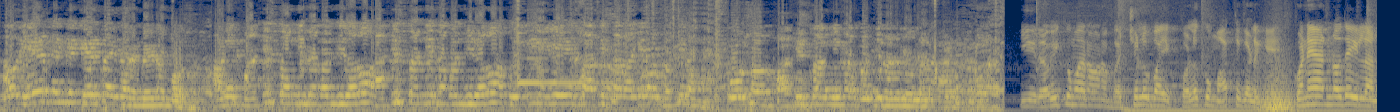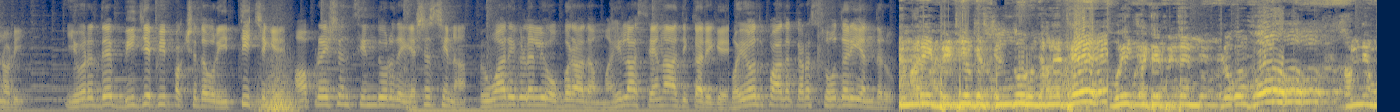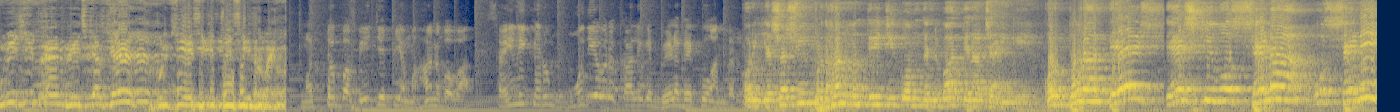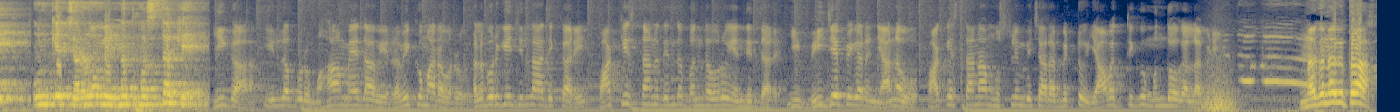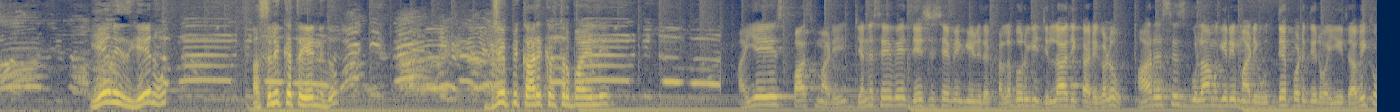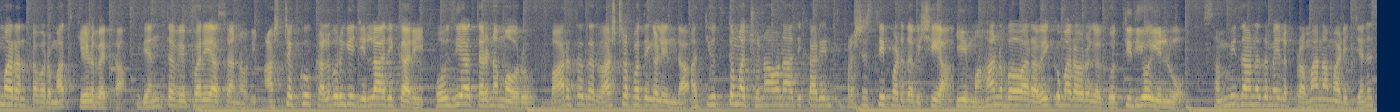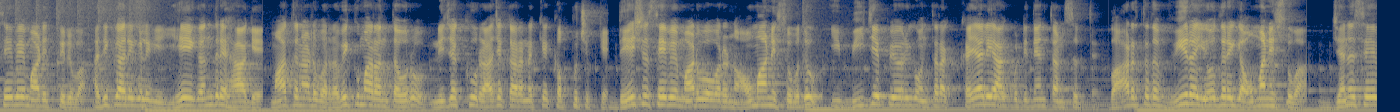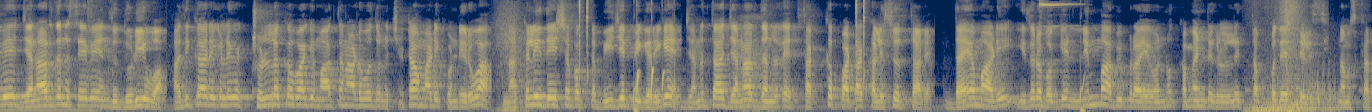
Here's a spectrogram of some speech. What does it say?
ಅವ್ರು ಹೇಳ್ದಂಗೆ ಕೇಳ್ತಾ ಇದ್ದಾರೆ ಮೇಡಮ್ ಅವರು. ಅವ್ರು ಪಾಕಿಸ್ತಾನದಿಂದ ಬಂದಿದಾರೋ ಪಾಕಿಸ್ತಾನದಿಂದ ಬಂದಿದಾರೋ ಅಥವಾ ಇಲ್ಲಿ ಪಾಕಿಸ್ತಾನ ಆಗಿರೋ ಗೊತ್ತಿಲ್ಲ. ಕೋರ್ಸ್ ಅವ್ರು ಪಾಕಿಸ್ತಾನದಿಂದ ಬಂದಿದ್ದಾರೆ ಅನ್ನೋದು ಕಾಣುತ್ತೆ ಈ ರವಿಕುಮಾರ್ ಅವರ ಬಚ್ಚಲು ಬಾಯಿ ಕೊಳಕು ಮಾತುಗಳಿಗೆ ಕೊನೆ ಅನ್ನೋದೇ ಇಲ್ಲ ನೋಡಿ ಇವರದ್ದೇ ಬಿಜೆಪಿ ಪಕ್ಷದವರು ಇತ್ತೀಚೆಗೆ ಆಪರೇಷನ್ ಸಿಂಧೂರದ ಯಶಸ್ಸಿನ ರೂವಾರಿಗಳಲ್ಲಿ ಒಬ್ಬರಾದ ಮಹಿಳಾ ಸೇನಾ ಅಧಿಕಾರಿಗೆ ಭಯೋತ್ಪಾದಕರ ಸೋದರಿ ಎಂದರು हमारी बेटियों के सिंदूर उजाले थे वही कटे पिटे लोगों को हमने उन्हीं की बहन भेज करके उनकी ऐसी की तैसी करवाई ಮತ್ತೊಬ್ಬ ಬಿಜೆಪಿಯ ಮಹಾನುಭಾವ ಸೈನಿಕರು ಮೋದಿಯವರ ಕಾಲಿಗೆ ಬೀಳಬೇಕು ಅಂದರು और यशस्वी प्रधानमंत्री जी को हम धन्यवाद देना चाहेंगे और पूरा देश देश की वो सेना वो सैनिक ಉನ್ಕೆ ಚರಣೋ ಮೇ ನತಮಸ್ತಕ್ ಹೈ ಈಗ ಇಲ್ಲೊಬ್ಬರು ಮಹಾಮೇಧಾವಿ ರವಿಕುಮಾರ್ ಅವರು ಕಲಬುರಗಿ ಜಿಲ್ಲಾಧಿಕಾರಿ ಪಾಕಿಸ್ತಾನದಿಂದ ಬಂದವರು ಎಂದಿದ್ದಾರೆ. ಈ ಬಿಜೆಪಿಗರ ಜ್ಞಾನವು ಪಾಕಿಸ್ತಾನ ಮುಸ್ಲಿಂ ವಿಚಾರ ಬಿಟ್ಟು ಯಾವತ್ತಿಗೂ ಮುಂದೋಗಲ್ಲ ಬಿಡಿ. ನಗನಗುತ್ತಾ? ಏನಿದು ಏನು? ಅಸಲಿಕತೆ ಏನಿದು? ಬಿಜೆಪಿ ಕಾರ್ಯಕರ್ತರ ಬಾಯಲ್ಲಿ ಐ ಎ ಎಸ್ ಪಾಸ್ ಮಾಡಿ ಜನಸೇವೆ, ದೇಶ ಸೇವೆಗೆ ಇಳಿದ ಕಲಬುರಗಿ ಜಿಲ್ಲಾಧಿಕಾರಿಗಳು ಆರ್ ಎಸ್ ಎಸ್ ಗುಲಾಮಗಿರಿ ಮಾಡಿ ಹುದ್ದೆ ಪಡೆದಿರುವ ಈ ರವಿಕುಮಾರ್ ಅಂತವರ ಮಾತು ಕೇಳಬೇಕಾ? ಇದೆಂತ ವಿಪರ್ಯಾಸ ನೋಡಿ. ಅಷ್ಟಕ್ಕೂ ಕಲಬುರಗಿ ಜಿಲ್ಲಾಧಿಕಾರಿ ಫೌಜಿಯಾ ತರಣಮ್ ಅವರು ಭಾರತದ ರಾಷ್ಟ್ರಪತಿಗಳಿಂದ ಅತ್ಯುತ್ತಮ ಚುನಾವಣಾಧಿಕಾರಿ ಅಂತ ಪ್ರಶಸ್ತಿ ಪಡೆದ ವಿಷಯ ಈ ಮಹಾನುಭಾವ ರವಿಕುಮಾರ್ ಅವರಿಗೆ ಗೊತ್ತಿದೆಯೋ ಇಲ್ವೋ? ಸಂವಿಧಾನದ ಮೇಲೆ ಪ್ರಮಾಣ ಮಾಡಿ ಜನಸೇವೆ ಮಾಡುತ್ತಿರುವ ಅಧಿಕಾರಿಗಳಿಗೆ ಹೇಗಂದ್ರೆ ಹಾಗೆ? ಮಾತನಾಡುವ ರವಿಕುಮಾರ್ ಅಂತವರು ನಿಜಕ್ಕೂ ರಾಜಕಾರಣಕ್ಕೆ ಕಪ್ಪು ಚುಕ್ಕೆ. ದೇಶ ಸೇವೆ ಮಾಡುವವರನ್ನು ಅವಮಾನಿಸುವುದು ಈ ಬಿಜೆಪಿಯವರಿಗೆ ಒಂಥರ ಕೈಯಾಲಿ ಆಗ್ಬಿಟ್ಟಿದೆ ಅಂತ ಅನ್ಸುತ್ತೆ. ಭಾರತದ ವೀರ ಯೋಧರಿಗೆ ಅವಮಾನಿಸುವ, ಜನಸೇವೆ, ಜನಾರ್ದನ ಸೇವೆ ಎಂದು ದುಡಿಯುವ, ಅಧಿಕಾರಿಗಳಿಗೆ ಕ್ಷುಲ್ಲಕವಾಗಿ ಮಾತನಾಡುವುದನ್ನು ಚಟ ಮಾಡಿಕೊಂಡಿರುವ ನಕಲಿ ದೇಶಭಕ್ತ ಬಿಜೆಪಿಗರಿಗೆ ಜನತಾ ಜನಾರ್ದನರೇ ತಕ್ಕ ಪಾಠ ಕಲಿಸುತ್ತಾರೆ. ದಯಮಾಡಿ ಇದರ ಬಗ್ಗೆ ನಿಮ್ಮ ಅಭಿಪ್ರಾಯವನ್ನು ಕಮೆಂಟ್ಗಳಲ್ಲಿ ತಪ್ಪದೇ ತಿಳಿಸಿ. ನಮಸ್ಕಾರ.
